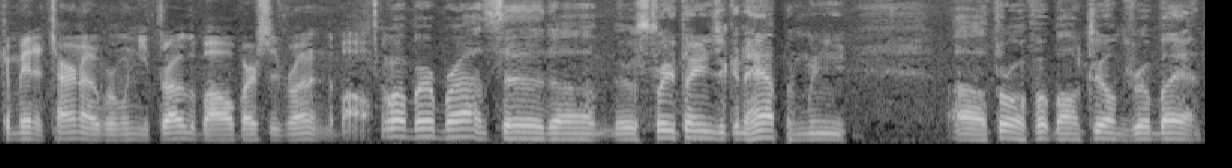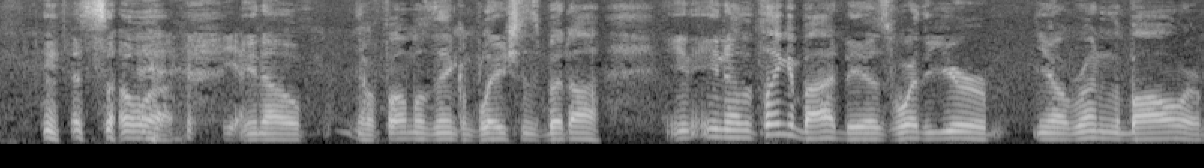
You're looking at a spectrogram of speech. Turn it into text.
commit a turnover when you throw the ball versus running the ball. Well, Bear Bryant said uh, there's three things that can happen when you uh, throw a football to them real bad. so, uh, Yeah. you know, you know, fumbles, and incompletions. But, uh, you, you know, the thing about it is whether you're, you know, running the ball or,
